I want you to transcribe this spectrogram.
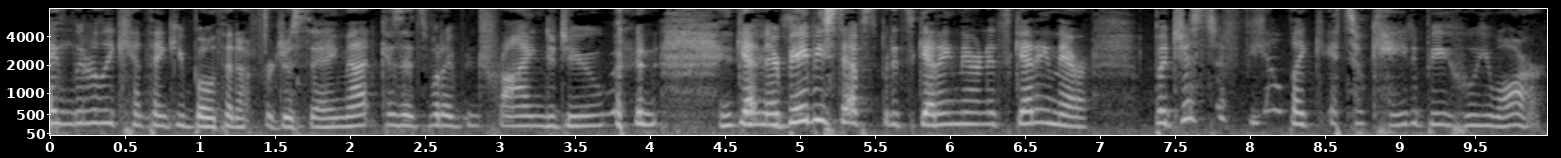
I I literally can't thank you both enough for just saying that because it's what I've been trying to do and getting there, baby steps, but it's getting there and it's getting there. But just to feel like it's okay to be who you are.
